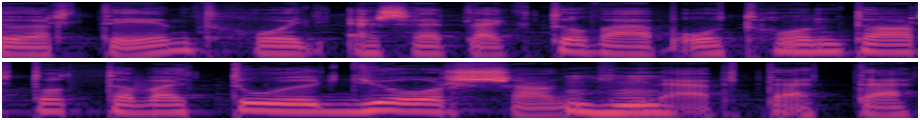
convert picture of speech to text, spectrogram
történt, hogy esetleg tovább otthon tartotta, vagy túl gyorsan uh-huh. kileptette.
